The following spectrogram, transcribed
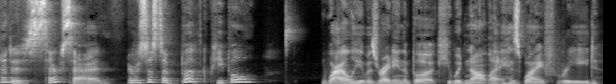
That is so sad. It was just a book, people. While he was writing the book, he would not let his wife read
